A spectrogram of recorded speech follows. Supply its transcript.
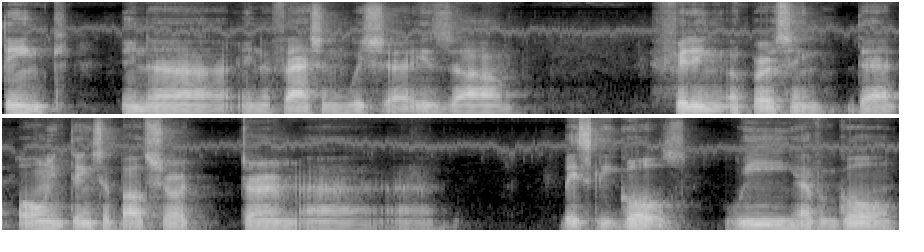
think in a in a fashion which uh, is um, fitting a person that only thinks about short term, uh, uh, basically goals. We have a goal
